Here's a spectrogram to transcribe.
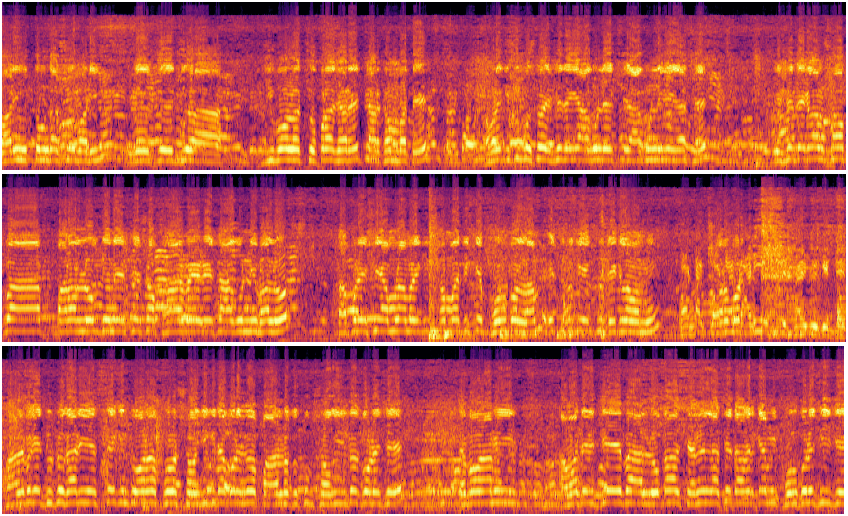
বাড়ি, উত্তম দাসের বাড়ি। এটা হচ্ছে জীবন চোপড়াঝাড়ে চারখাম্বাতে। আমরা কিছু বুঝতে এসে দেখি আগুন লেগেছে, আগুন লেগে গেছে। এসে দেখলাম সব পাড়ার লোকজন এসে সব ফায়ার ব্রিগেড এসে আগুন নিভালো। তারপরে এসে আমরা আমরা কি সাংবাদিককে ফোন করলাম। একটু একটু দেখলাম আমি। ফায়ার ব্রিগেড দুটো গাড়ি এসছে কিন্তু ওরা খুব সহযোগিতা করেছে পাড়ার লোকে খুব সহযোগিতা করেছে। এবং আমি আমাদের যে লোকাল চ্যানেল আছে তাদেরকে আমি ফোন করেছি যে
